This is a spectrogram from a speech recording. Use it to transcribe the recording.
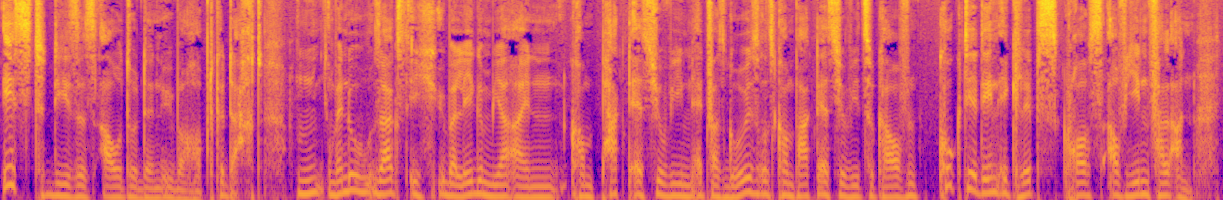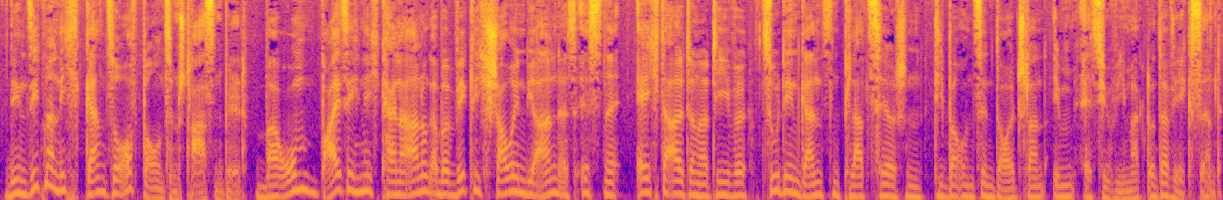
ist dieses Auto denn überhaupt gedacht? Hm, wenn du sagst, ich überlege mir ein Kompakt-SUV, ein etwas größeres Kompakt-SUV zu kaufen, guck dir den Eclipse Cross auf jeden Fall an. Den sieht man nicht ganz so oft bei uns im Straßenbild. Warum, weiß ich nicht, keine Ahnung, aber wirklich schau ihn dir an. Es ist eine echte Alternative zu den ganzen Platzhirschen, die bei uns in Deutschland im SUV-Markt unterwegs sind.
